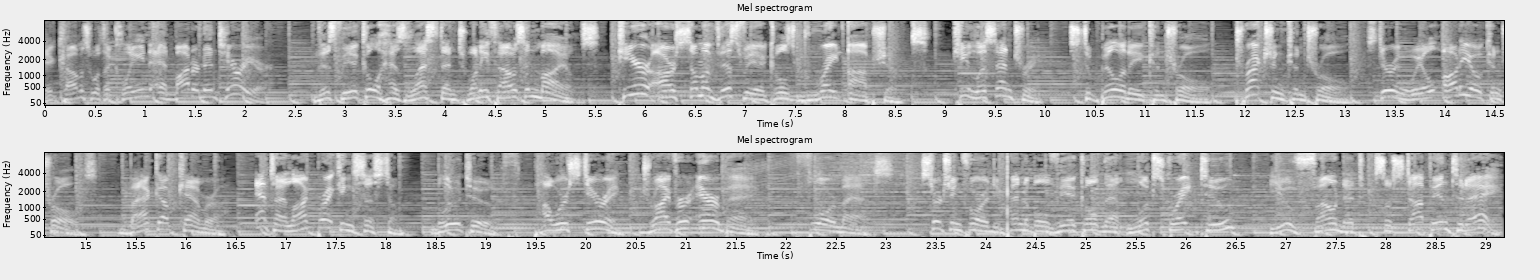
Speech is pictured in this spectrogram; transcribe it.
It comes with a clean and modern interior. This vehicle has less than 20,000 miles. Here are some of this vehicle's great options. Keyless entry, stability control, traction control, steering wheel audio controls, backup camera, anti-lock braking system, Bluetooth, power steering, driver airbag, floor mats. Searching for a dependable vehicle that looks great too? You've found it, so stop in today.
